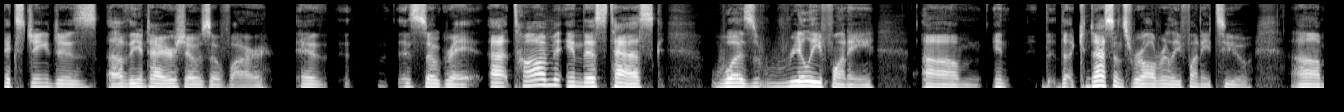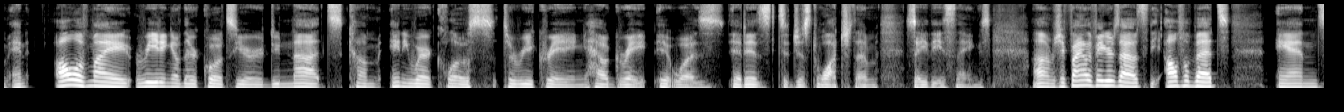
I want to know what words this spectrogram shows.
exchanges of the entire show so far. It, it's so great. Uh, Tom in this task was really funny. Um, in the contestants were all really funny too. Um, and all of my reading of their quotes here do not come anywhere close to recreating how great it was. It is to just watch them say these things. Um, she finally figures out it's the alphabet and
